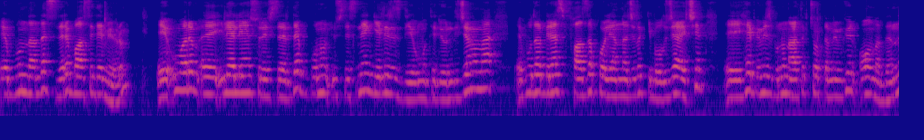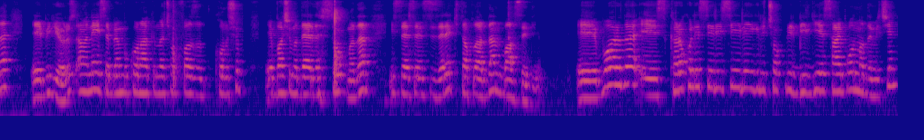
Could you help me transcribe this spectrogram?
e, bundan da sizlere bahsedemiyorum. E, umarım e, ilerleyen süreçlerde bunun üstesinden geliriz diye umut ediyorum diyeceğim ama e, bu da biraz fazla polyanlacılık gibi olacağı için e, hepimiz bunun artık çok da mümkün olmadığını e, biliyoruz. Ama neyse ben bu konu hakkında çok fazla konuşup e, başımı derde sokmadan isterseniz sizlere kitaplardan bahsedeyim. E, bu arada e, Karakole serisi ile ilgili çok bir bilgiye sahip olmadığım için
